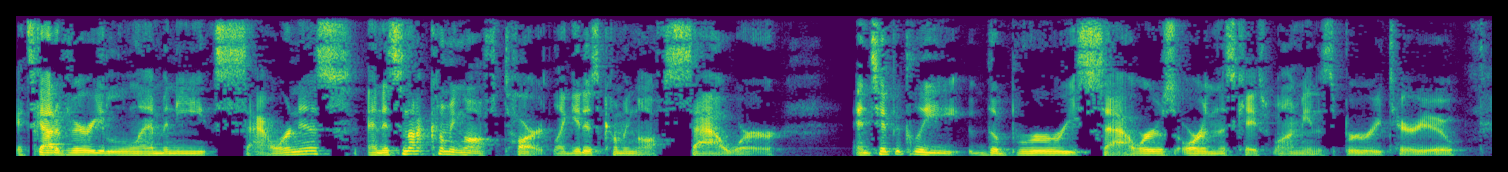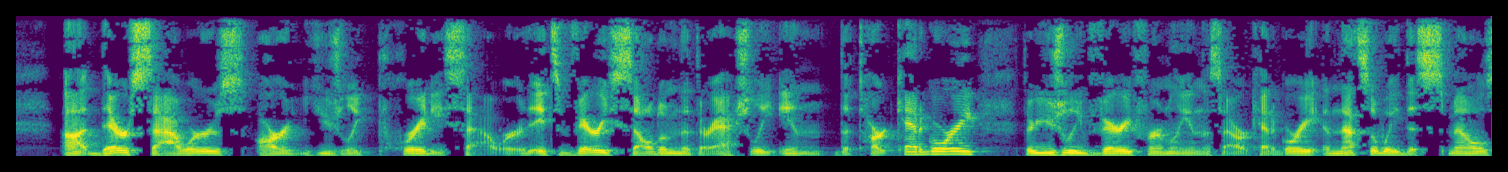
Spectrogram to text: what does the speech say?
It's got a very lemony sourness, and it's not coming off tart, like it is coming off sour. And typically, the Bruery sours, or in this case, well, I mean, it's Bruery Terreux, uh, their sours are usually pretty sour. It's very seldom that they're actually in the tart category. They're usually very firmly in the sour category, and that's the way this smells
